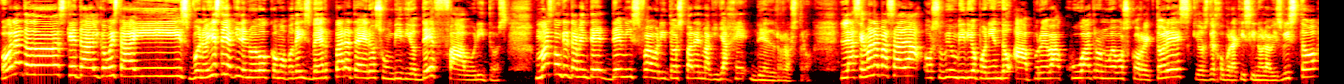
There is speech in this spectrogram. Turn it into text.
Hola a todos, ¿qué tal? ¿Cómo estáis? Bueno, hoy estoy aquí de nuevo, como podéis ver, para traeros un vídeo de favoritos. Más concretamente, de mis favoritos para el maquillaje del rostro. La semana pasada os subí un vídeo poniendo a prueba cuatro nuevos correctores, que os dejo por aquí si no lo habéis visto.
